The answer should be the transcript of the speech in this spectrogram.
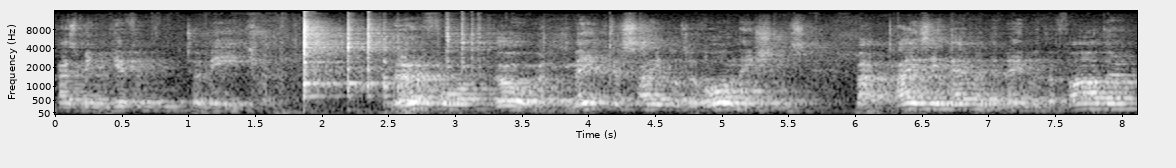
has been given to me. Therefore, go and make disciples of all nations, baptizing them in the name of the Father,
